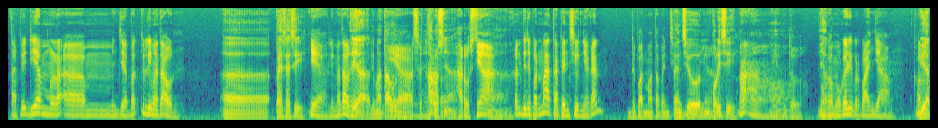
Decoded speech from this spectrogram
Tapi dia em, menjabat tuh lima tahun? Eh PSSI Iya lima tahun ya? Iya lima tahun. Iya, secara- harusnya. harusnya. Nah, kan di depan mata pensiunnya kan depan mata pensiun. pensiun Iya. polisi ah, ah. Iya, Oh. betul. Biar- moga-moga diperpanjang Kalau- biar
